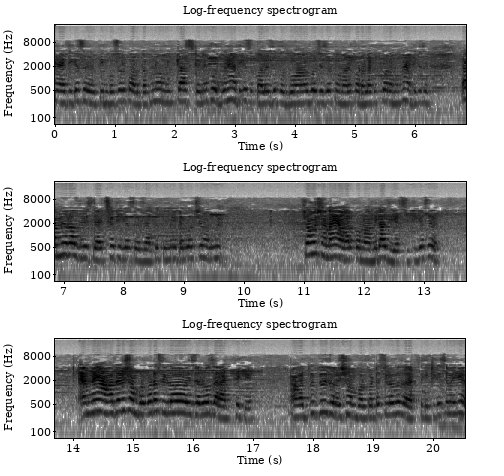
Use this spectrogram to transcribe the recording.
হ্যাঁ ঠিক আছে, তিন বছর পর তখন আমি ক্লাস টেনে পড়ব। হ্যাঁ ঠিক আছে কলেজে পড়ব। আমার বলছে যে, তোমার পড়ালেখা করাবো। হ্যাঁ ঠিক আছে। তা আমিও রাজি হয়েছি আচ্ছা ঠিক আছে যাতে তুমি এটা বলছো, আমি সমস্যা নাই, আমার কোনো, আমি রাজি আছি, ঠিক আছে? এমনি আমাদের সম্পর্কটা ছিল ওই যে রোজার আগ থেকে। আমাদের দুইজনের সম্পর্কটা ছিল রোজার আগ থেকে, ঠিক আছে ভাইয়া?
